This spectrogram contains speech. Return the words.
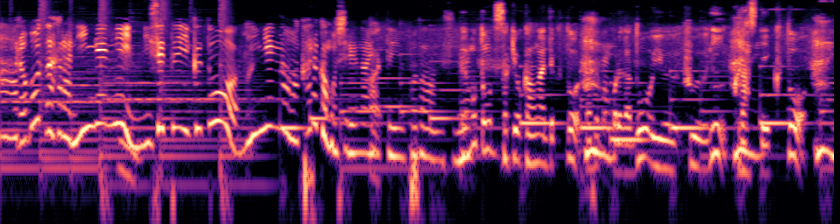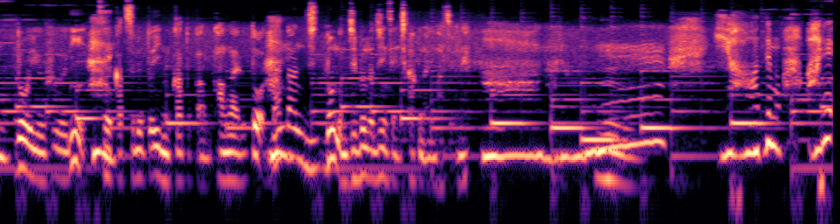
はあ、ロボットだから人間に似せていくと、人間がわかるかもしれないっていうことなんですね。もっともっと先を考えていくと、例えばこれがどういうふうに暮らしていくと、どういうふうに生活するといいのかとかを考えると、だんだんどんどん自分の人生に近くなりますよね。ああ、なるほどね。いやー、でも、あれ、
